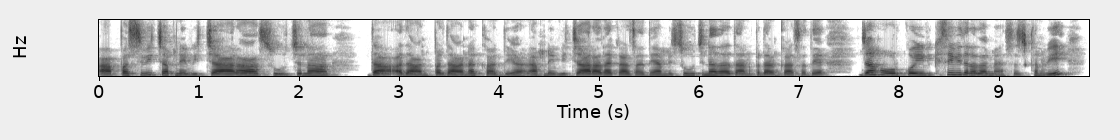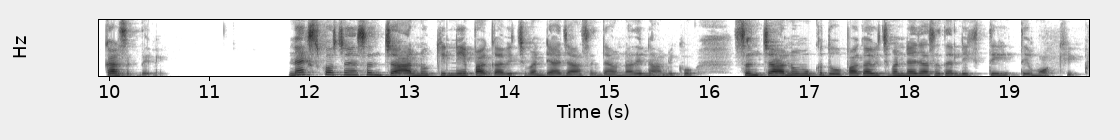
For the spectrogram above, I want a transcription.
ਆਪਸ ਵਿੱਚ ਆਪਣੇ ਵਿਚਾਰਾਂ, ਸੂਚਨਾ ਦਾ ਆਦਾਨ ਪ੍ਰਦਾਨ ਕਰਦੇ ਹਨ। ਆਪਣੇ ਵਿਚਾਰਾਂ ਦਾ ਕਰ ਸਕਦੇ ਹਾਂ, ਆਪਣੀ ਸੂਚਨਾ ਦਾ ਆਦਾਨ ਪ੍ਰਦਾਨ ਕਰ ਸਕਦੇ ਹਾਂ ਜਾਂ ਹੋਰ ਕੋਈ ਵੀ ਕਿਸੇ ਵੀ ਤਰ੍ਹਾਂ ਦਾ ਮੈਸੇਜ ਕਨਵੇ ਕਰ ਸਕਦੇ ਨੇ। ਨੈਕਸਟ ਕੁਐਸਚਨ ਹੈ, ਸੰਚਾਰ ਨੂੰ ਕਿੰਨੇ ਭਾਗਾਂ ਵਿੱਚ ਵੰਡਿਆ ਜਾ ਸਕਦਾ ਹੈ? ਉਹਨਾਂ ਦੇ ਨਾਮ ਲਿਖੋ। ਸੰਚਾਰ ਨੂੰ ਮੁੱਖ ਦੋ ਭਾਗਾਂ ਵਿੱਚ ਵੰਡਿਆ ਜਾ ਸਕਦਾ ਹੈ, ਲਿਖਤੀ ਤੇ ਮੌਖਿਕ।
